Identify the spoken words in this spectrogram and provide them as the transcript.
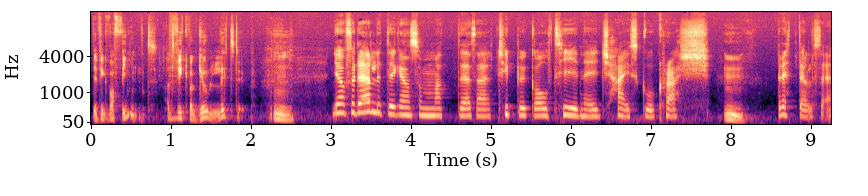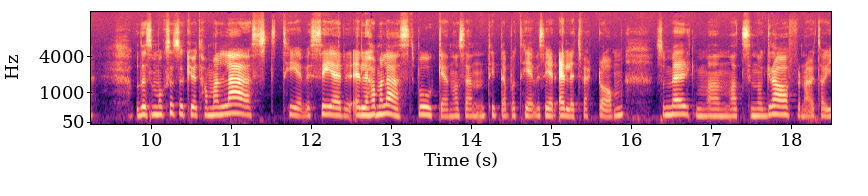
det fick vara fint. Att det fick vara gulligt, typ. Ja, för det är lite grann som att det är så här typical teenage high school crush Mm. berättelse. Och det som också är så kul, har man läst tv-serier, eller har man läst boken och sen tittat på tv-serier, eller tvärtom, så märker man att scenograferna har tagit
